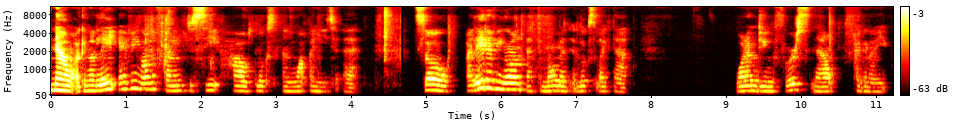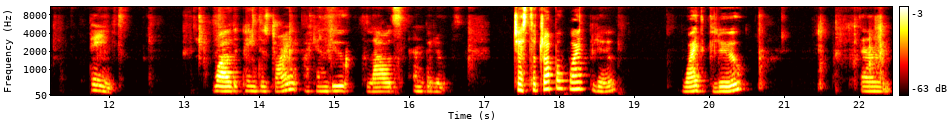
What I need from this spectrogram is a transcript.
Now I'm gonna lay everything on the frame to see how it looks and what I need to add. So I laid everything on at the moment it looks like that. What I'm doing first now I'm gonna paint. While the paint is drying I can do clouds and balloons. Just a drop of white blue, white glue. Then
